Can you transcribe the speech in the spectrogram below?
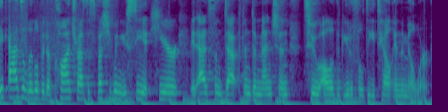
it adds a little bit of contrast, especially when you see it here. It adds some depth and dimension to all of the beautiful detail in the millwork.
